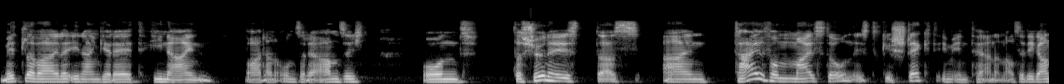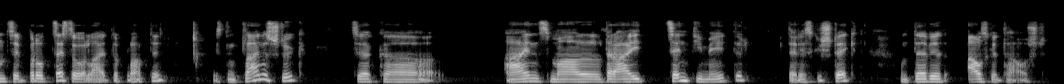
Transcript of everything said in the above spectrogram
mittlerweile in ein Gerät hinein, war dann unsere Ansicht. Und das Schöne ist, dass ein Teil vom Milestone ist gesteckt im internen. Also die ganze Prozessorleiterplatte ist ein kleines Stück, circa eins mal drei Zentimeter, der ist gesteckt und der wird ausgetauscht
